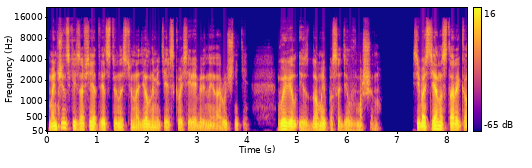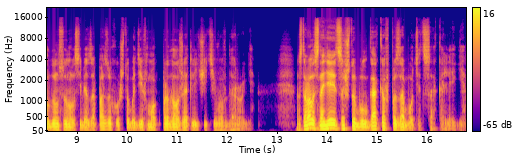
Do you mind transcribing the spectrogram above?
Манчинский со всей ответственностью надел на Метельского серебряные наручники, вывел из дома и посадил в машину. Себастьяна старый колдун сунул себе за пазуху, чтобы Див мог продолжать лечить его в дороге. Оставалось надеяться, что Булгаков позаботится о коллеге.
